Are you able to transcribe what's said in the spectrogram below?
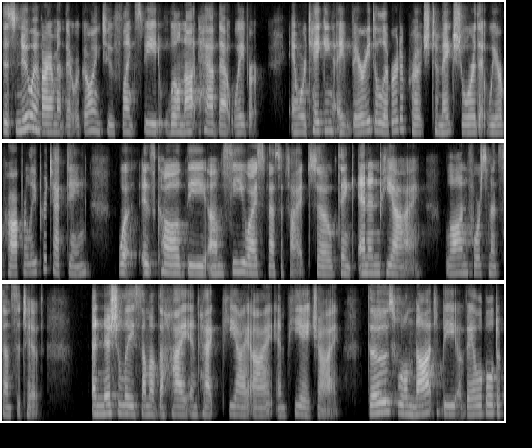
This new environment that we're going to, Flank Speed, will not have that waiver. And we're taking a very deliberate approach to make sure that we are properly protecting what is called the um, CUI specified. So think NNPI, law enforcement sensitive. Initially, some of the high impact PII and PHI. Those will not be available to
